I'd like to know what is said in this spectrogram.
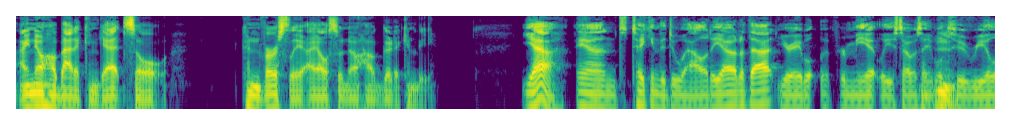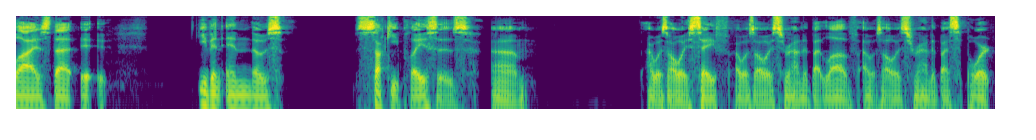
I know how bad it can get so conversely I also know how good it can be. Yeah and taking the duality out of that you're able for me at least i was able to realize that it, even in those sucky places um, i was always safe i was always surrounded by love i was always surrounded by support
